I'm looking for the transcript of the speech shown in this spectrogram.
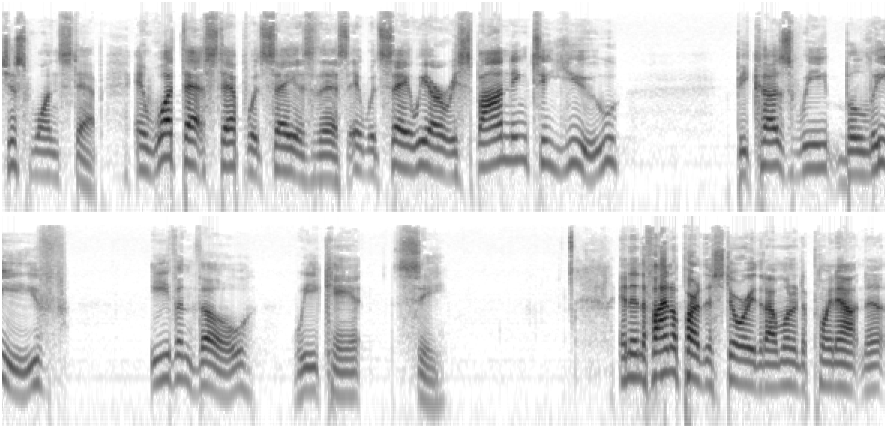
just one step. And what that step would say is this it would say, We are responding to you because we believe even though we can't see. And then the final part of the story that I wanted to point out, now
